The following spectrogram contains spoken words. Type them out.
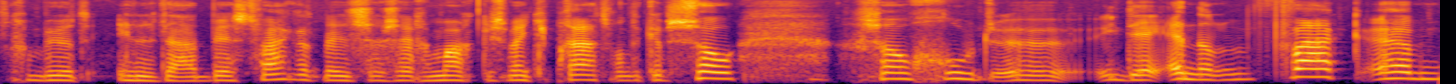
Het gebeurt inderdaad best vaak dat mensen zeggen... mag ik eens met je praten? Want ik heb zo- zo'n goed eh, idee. En dan vaak... ehm,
